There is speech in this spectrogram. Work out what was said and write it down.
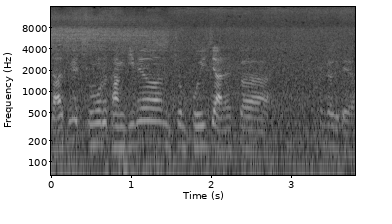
나중에 줌으로 당기면 좀 보이지 않을까 생각이 돼요.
